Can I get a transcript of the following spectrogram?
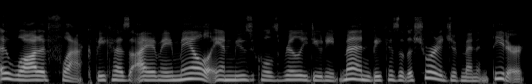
a lot of flack because I am a male and musicals really do need men because of the shortage of men in theater.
